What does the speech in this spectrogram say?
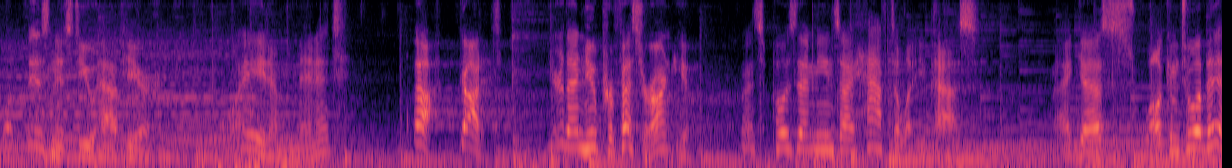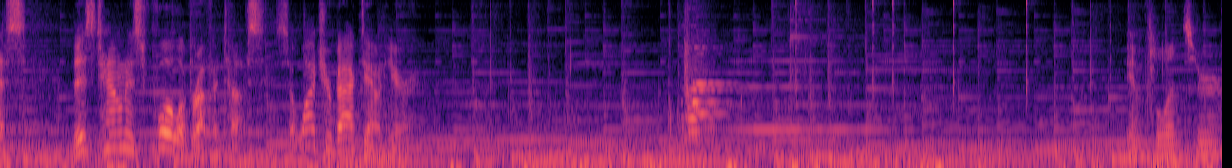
What business do you have here? Wait a minute. That new professor, aren't you? I suppose that means I have to let you pass. I guess, welcome to Abyss. This town is full of rough and toughs, so watch your back down here. Influencer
